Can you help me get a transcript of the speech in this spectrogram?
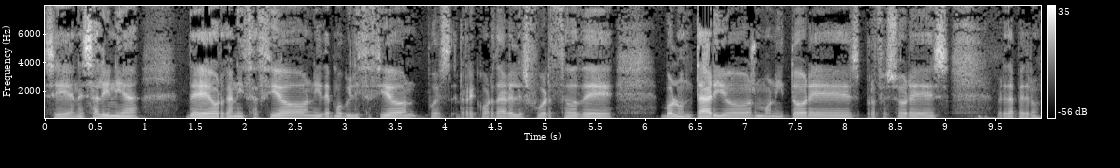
Sí, en esa línea de organización y de movilización, pues recordar el esfuerzo de voluntarios, monitores, profesores, ¿verdad, Pedro?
